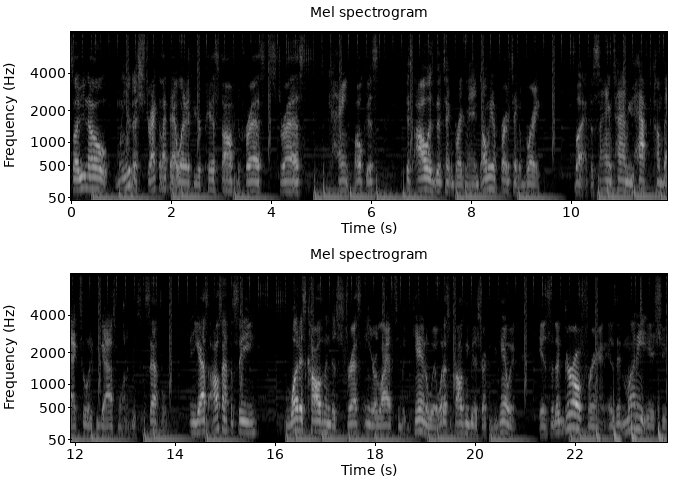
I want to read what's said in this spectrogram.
So, you know, when you're distracted like that, whether if you're pissed off, depressed, stressed, can't focus, it's always good to take a break, man. Don't be afraid to take a break. But at the same time, you have to come back to it if you guys want to be successful. And you guys also have to see what is causing the stress in your life to begin with. What is causing you to be distracted to begin with? Is it a girlfriend? Is it money issues?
